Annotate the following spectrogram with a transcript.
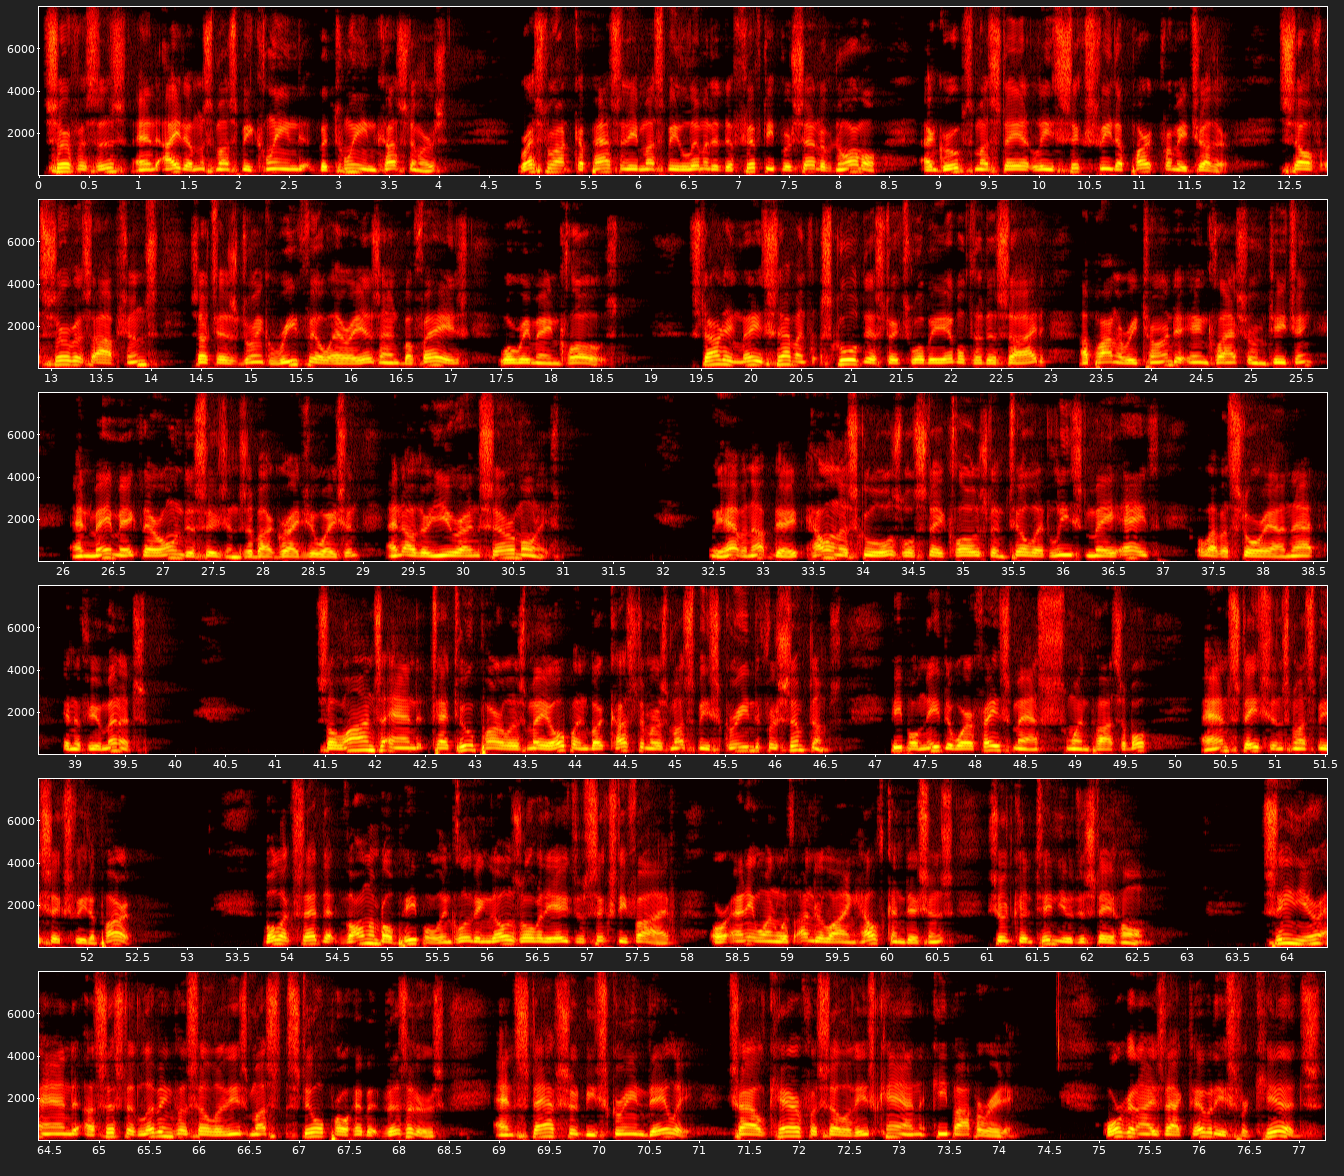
Surfaces and items must be cleaned between customers. Restaurant capacity must be limited to 50% of normal and groups must stay at least six feet apart from each other. Self service options, such as drink refill areas and buffets, will remain closed. Starting May 7th, school districts will be able to decide upon a return to in classroom teaching and may make their own decisions about graduation and other year end ceremonies. We have an update. Helena schools will stay closed until at least May 8th. We'll have a story on that in a few minutes. Salons and tattoo parlors may open, but customers must be screened for symptoms. People need to wear face masks when possible, and stations must be six feet apart. Bullock said that vulnerable people, including those over the age of 65 or anyone with underlying health conditions, should continue to stay home. Senior and assisted living facilities must still prohibit visitors and staff should be screened daily. Child care facilities can keep operating. Organized activities for kids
